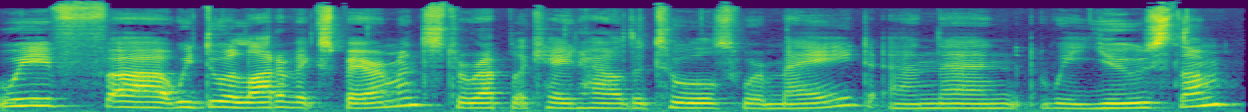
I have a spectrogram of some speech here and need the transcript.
We've uh, we do a lot of experiments to replicate how the tools were made, and then we use them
